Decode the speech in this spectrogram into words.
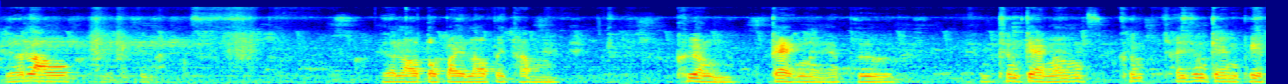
เดี๋ยวเรา เดี๋ยวเราต่อไปเราไปทำเครื่องแกงหน่อยครับ คือ เครื่องแกงเราเครื่องใช้เครื่องแกงเผ็ด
